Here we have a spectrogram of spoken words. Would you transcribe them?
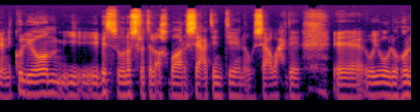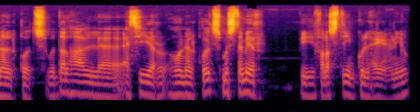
يعني كل يوم يبثوا نشرة الأخبار الساعة تنتين أو الساعة واحدة آه، ويقولوا هنا القدس. وتضلها الاسير هنا القدس مستمر. في فلسطين كلها يعني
